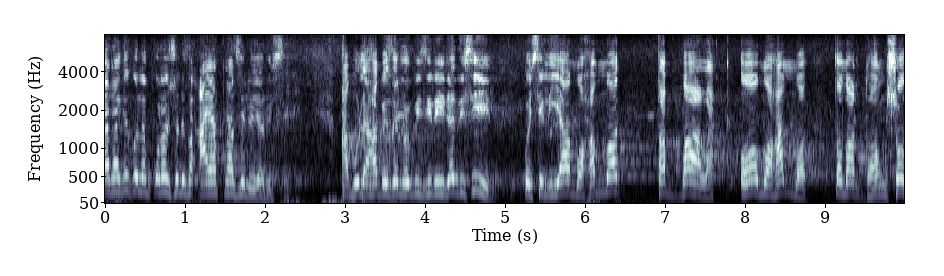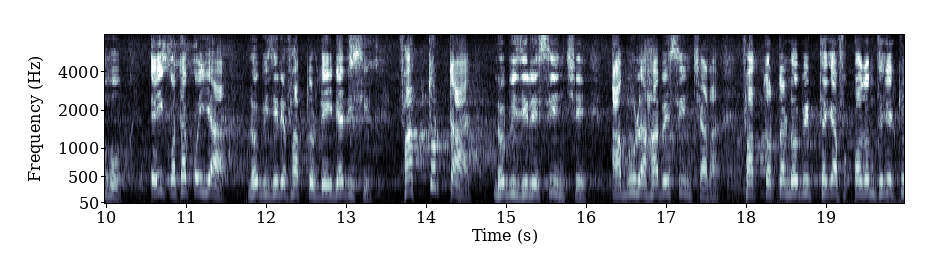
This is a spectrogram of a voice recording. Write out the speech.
এর আগে করলাম কোরআন শরীফ আয়াত নাজিল হইয়া রইছে। আবুল আহাবে যে নবীজির ইরা দিছিল, কইছিল, ইয়া মোহাম্মদ তাব্বালাক, ও মোহাম্মদ, তোমার ধ্বংস হোক। এই কথা কইয়া নবীজিরে ফাত্তর দিয়ে ইরা দিছিল। ফাত্তরটায় নবীজিরে চিনছে আবুল আহাবে চিনছে না ফাত্তরটা নবীর থেকে, কদম থেকে একটু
